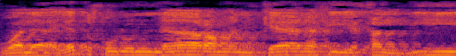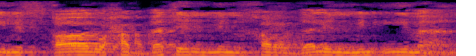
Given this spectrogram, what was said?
ولا يدخل النار من كان في قلبه مثقال حبة من خردل من إيمان.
